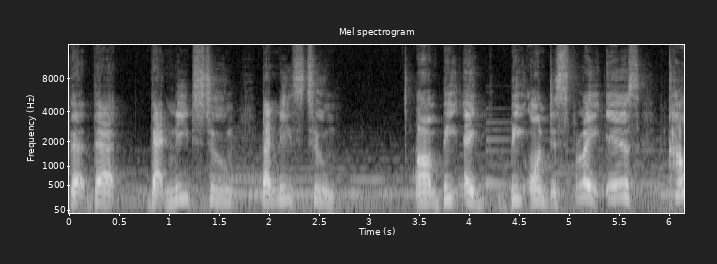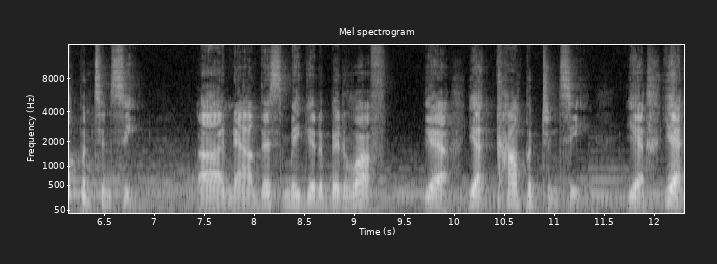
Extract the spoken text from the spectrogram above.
that that that needs to that needs to um, be a be on display is competency. Uh, now, this may get a bit rough. Yeah, yeah, competency. Yeah, yeah.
